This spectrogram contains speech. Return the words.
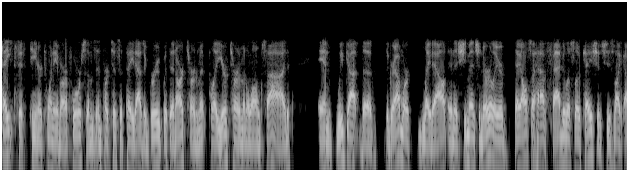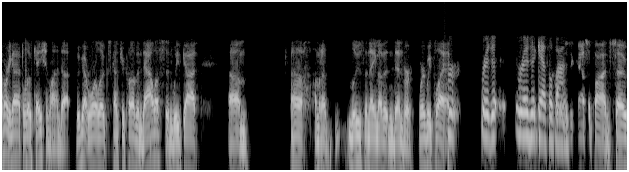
take 15 or 20 of our foursomes and participate as a group within our tournament, play your tournament alongside and we've got the the groundwork laid out. And as she mentioned earlier, they also have fabulous locations. She's like, I've already got the location lined up. We've got Royal Oaks Country Club in Dallas, and we've got um, uh, I'm going to lose the name of it in Denver. Where do we play? Bridget Bridget Castle. Bridget Castle. So,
